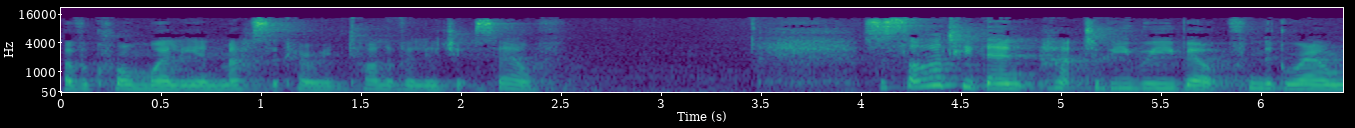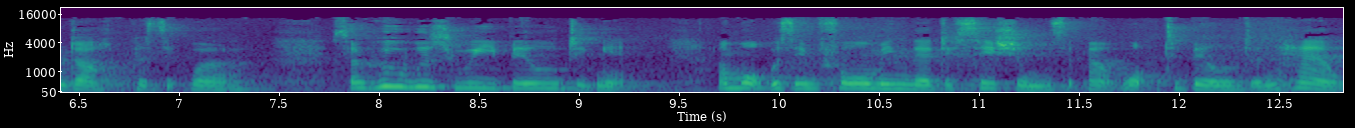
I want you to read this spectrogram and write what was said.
of a Cromwellian massacre in Tulla village itself. Society then had to be rebuilt from the ground up, as it were. So, who was rebuilding it, and what was informing their decisions about what to build and how?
